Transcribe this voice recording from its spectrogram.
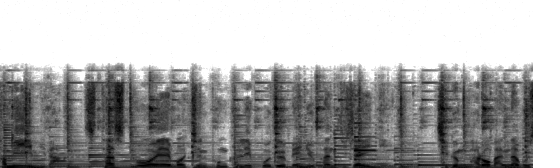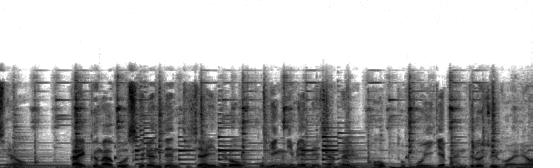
3위입니다. 스타스토어의 멋진 폼 클립보드 메뉴판 디자인이 지금 바로 만나보세요. 깔끔하고 세련된 디자인으로 고객님의 매장을 더욱 돋보이게 만들어줄 거예요.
